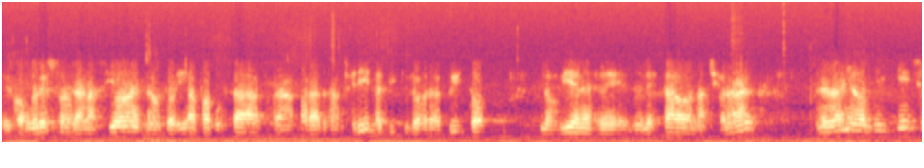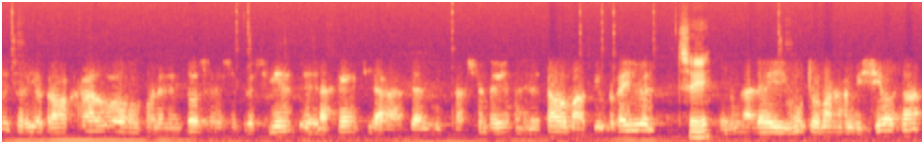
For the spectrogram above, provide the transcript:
El Congreso de la Nación es la autoridad facultada para, transferir a título gratuito los bienes del Estado Nacional en el año 2015 se había trabajado con el entonces presidente de la Agencia de Administración de Bienes del Estado, Martín Reibel, en una ley mucho más ambiciosa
